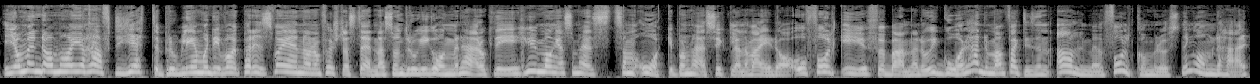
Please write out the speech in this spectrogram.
Ja men de har ju haft jätteproblem och det var, Paris var ju en av de första städerna som drog igång med det här och det är hur många som helst som åker på de här cyklarna varje dag och folk är ju förbannade och igår hade man faktiskt en allmän folkomröstning om det här.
